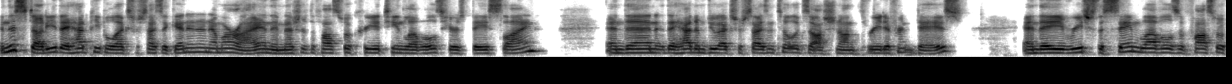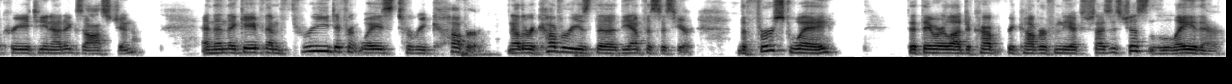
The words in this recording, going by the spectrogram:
in this study, they had people exercise again in an MRI and they measured the phosphocreatine levels. Here's baseline. And then they had them do exercise until exhaustion on three different days. And they reached the same levels of phosphocreatine at exhaustion. And then they gave them three different ways to recover. Now, the recovery is the, the emphasis here. The first way that they were allowed to recover from the exercise is just lay there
